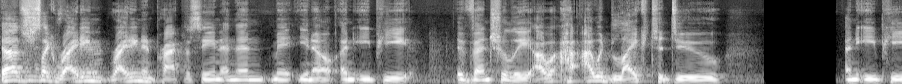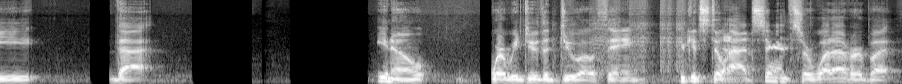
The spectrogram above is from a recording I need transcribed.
Yeah, it's just like writing, year. writing and practicing, and then you know an EP eventually. I, w- I would like to do an EP that you know, where we do the duo thing. You could still yeah. add synths or whatever, but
